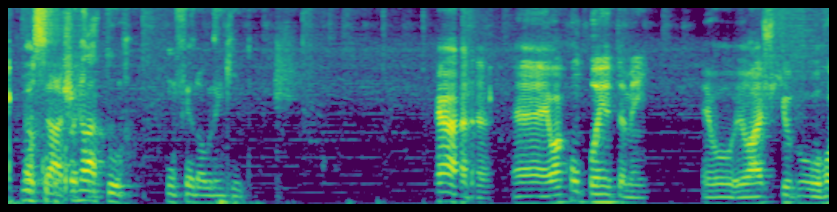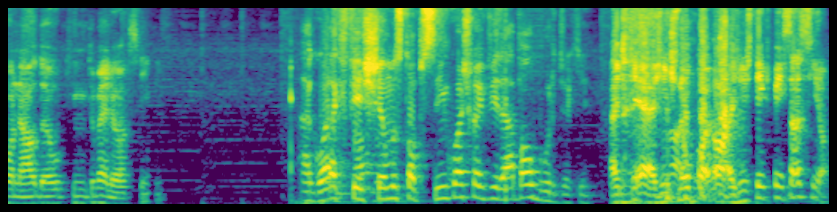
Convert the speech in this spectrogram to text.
O que você acha? O relator um fenômeno em quinto. Cara, é, eu acompanho também. Eu, eu acho que o Ronaldo é o quinto melhor, sim. Agora que fechamos top 5, acho que vai virar balbúrdia aqui. A gente, é, a gente não pode. Ó, a gente tem que pensar assim, ó.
